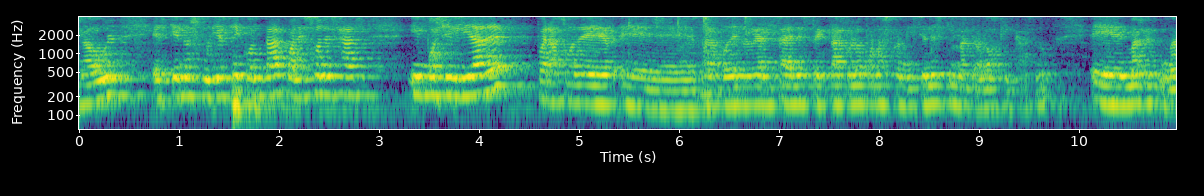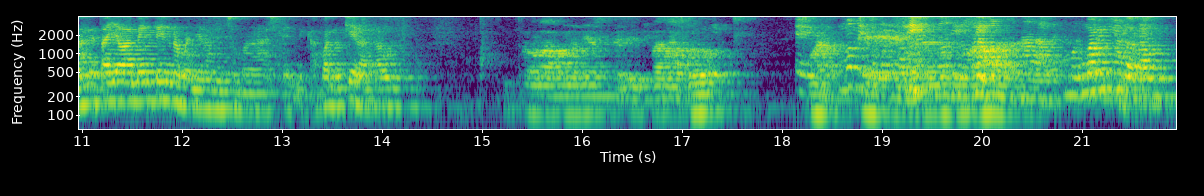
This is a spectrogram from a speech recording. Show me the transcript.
Raúl, es que nos pudiese contar cuáles son esas imposibilidades para poder, eh, para poder realizar el espectáculo por las condiciones climatológicas, ¿no? eh, más, más, detalladamente de una manera mucho más técnica. Cuando quieras, Raúl. Hola, buenos días, a todos. Eh, bueno, un momento, eh, sí, no digo nada. Un momentito, Raúl,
